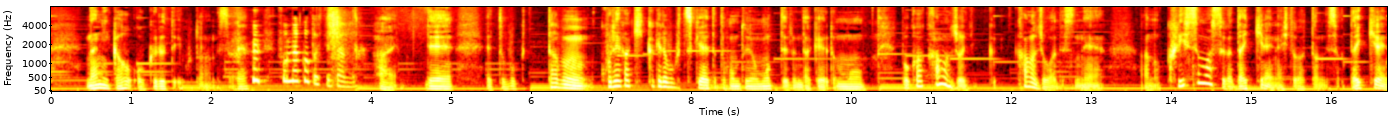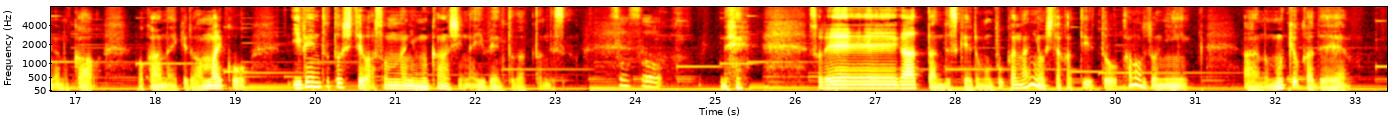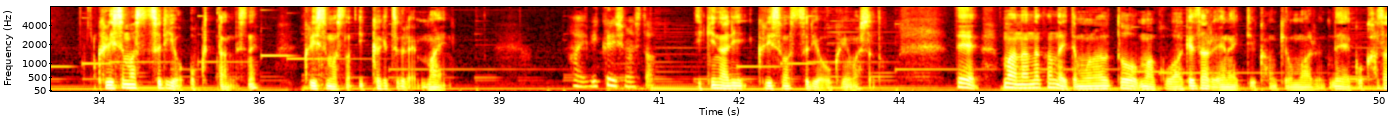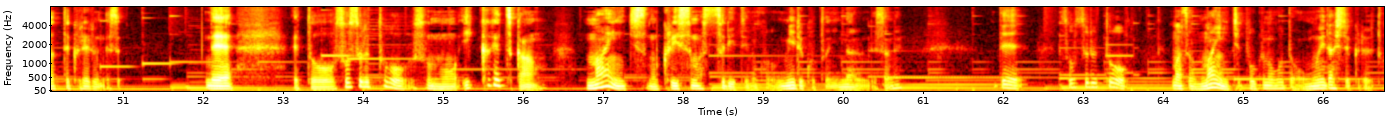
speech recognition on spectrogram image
何かを送るということなんですよね。そんなことしてたんだ。はい、で、えっと、僕多分これがきっかけで僕付き合えたと本当に思ってるんだけれども僕は彼女彼女はですねあのクリスマスが大嫌いな人だったんですよ。大嫌いなのかわからないけどあんまりこうイベントとしてはそんなに無関心なイベントだったんですそうそう。で それがあったんですけれども僕は何をしたかっていうと彼女にあの無許可でクリスマスツリーを送ったんですね。クリスマスの1ヶ月ぐらい前に。はいびっくりしました。いきなりクリスマスツリーを送りましたと。でまあなんだかんだ言ってもらうとまあこう開けざるを得ないっていう環境もあるんでこう飾ってくれるんです。でえっとそうするとその1ヶ月間毎日そのクリスマスツリーっていうのを見ることになるんですよね。でそうするとまあその毎日僕のことを思い出してくれると。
